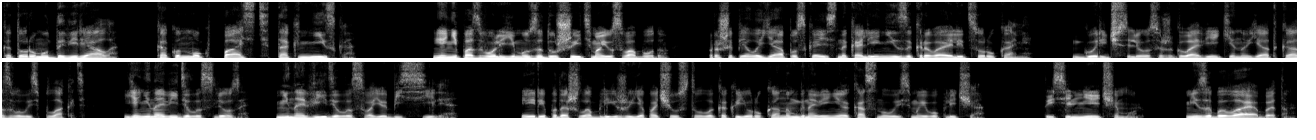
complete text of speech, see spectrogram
которому доверяла, как он мог пасть так низко? Я не позволю ему задушить мою свободу. Прошипела я, опускаясь на колени и закрывая лицо руками. Горечь слез жгла веки, но я отказывалась плакать. Я ненавидела слезы, ненавидела свое бессилие. Эри подошла ближе, и я почувствовала, как ее рука на мгновение коснулась моего плеча. «Ты сильнее, чем он. Не забывай об этом».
